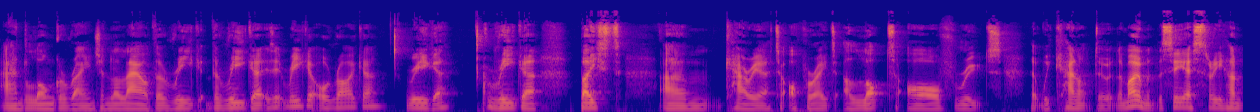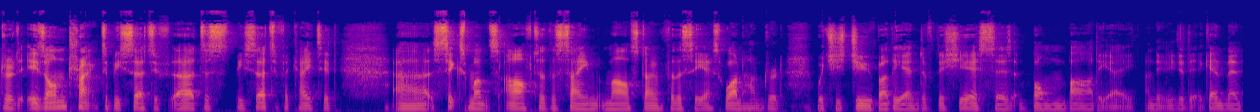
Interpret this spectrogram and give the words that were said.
and longer range and allow the Riga, the Riga is it Riga or Riga? Riga. Riga based um, carrier to operate a lot of routes that we cannot do at the moment. The CS300 is on track to be certif- uh, to be certificated uh, six months after the same milestone for the CS100, which is due by the end of this year. Says Bombardier. I nearly did it again. Then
